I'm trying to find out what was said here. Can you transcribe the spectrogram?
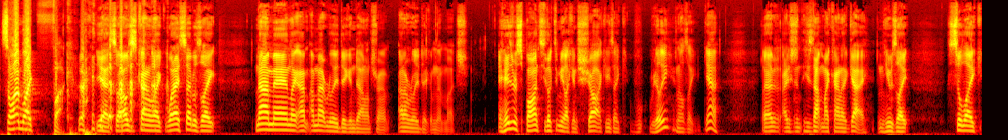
so I'm like, fuck. yeah, so I was just kind of like, what I said was like, nah, man, like I'm, I'm not really digging Donald Trump. I don't really dig him that much. And his response, he looked at me like in shock. And he's like, really? And I was like, yeah. Like, I, I just, he's not my kind of guy. And he was like, so like,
